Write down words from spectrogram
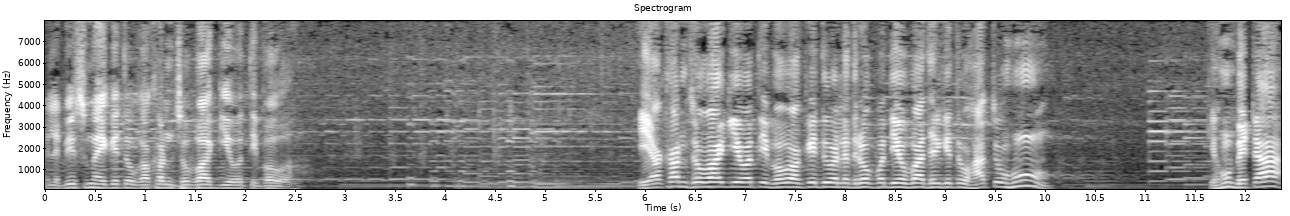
એટલે ભીષ્મએ કીધું અખંડ સૌભાગ્યવતી ભવ. એ અખંડ સૌભાગ્યવતી ભવ કીધું એટલે દ્રૌપદી ઊભા થઈને કીધું સાચું હું? કે, હું બેટા?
